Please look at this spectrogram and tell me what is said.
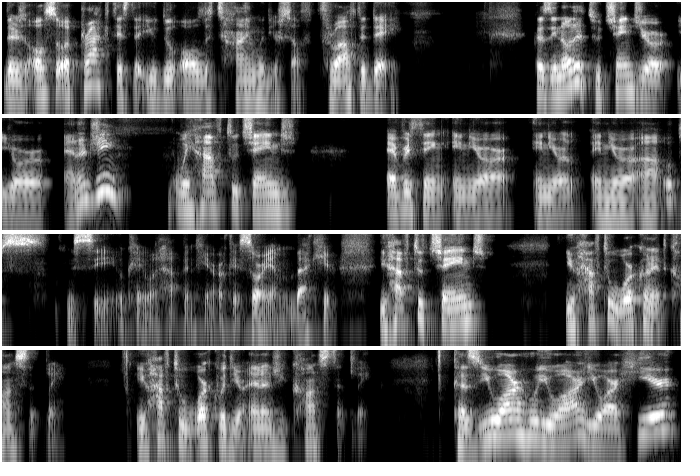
there's also a practice that you do all the time with yourself throughout the day. Because in order to change your, your energy, we have to change everything in your, in your, in your, uh, oops, let me see. Okay, what happened here? Okay, sorry, I'm back here. You have to change you have to work on it constantly. You have to work with your energy constantly because you are who you are. You are here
